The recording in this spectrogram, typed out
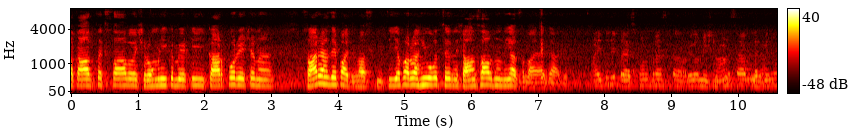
ਅਕਾਲ ਤਖਤ ਸਾਹਿਬ ਸ਼੍ਰੋਮਣੀ ਕਮੇਟੀ ਕਾਰਪੋਰੇਸ਼ਨ ਸਾਰਿਆਂ ਦੇ ਭੱਜ ਨਸ ਕੀਤੀ ਆ ਪਰ ਅਸੀਂ ਉੱਥੇ ਨਿਸ਼ਾਨ ਸਾਹਿਬ ਨੂੰ ਨਹੀਂ ਹੱਥ ਲਾਇਆ ਜਾ ਕੇ। ਅੱਜ ਤੁਸੀਂ ਪ੍ਰੈਸ ਕਾਨਫਰੰਸ ਕਰ ਰਹੇ ਹੋ ਨਿਸ਼ਾਨ ਸਾਹਿਬ ਲੱਗੇ ਨੂੰ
